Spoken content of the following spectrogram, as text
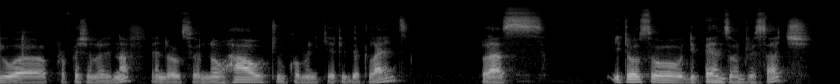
you are professional enough and also know how to communicate with your clients. Plus, it also depends on research.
